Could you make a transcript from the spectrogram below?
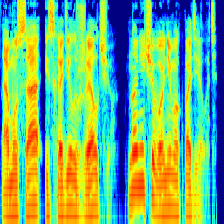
а Муса исходил желчью, но ничего не мог поделать.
